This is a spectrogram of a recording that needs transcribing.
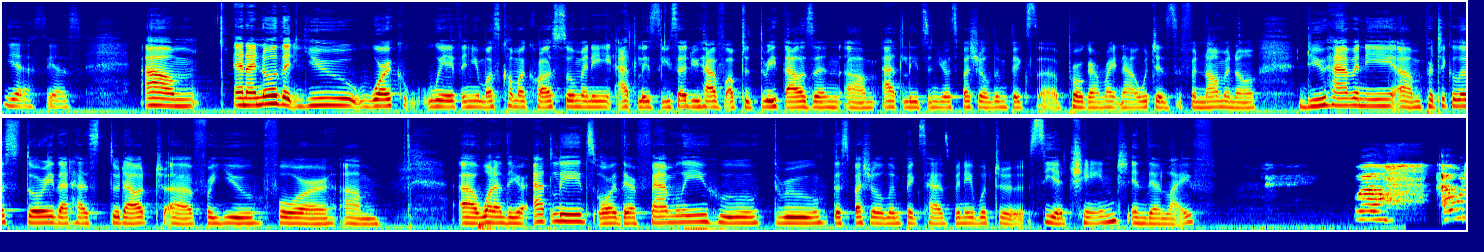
Yes. Yes. Um, and I know that you work with and you must come across so many athletes. You said you have up to 3,000 um, athletes in your Special Olympics uh, program right now, which is phenomenal. Do you have any um, particular story that has stood out uh, for you for um, uh, one of your athletes or their family who, through the Special Olympics, has been able to see a change in their life? Well, I would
